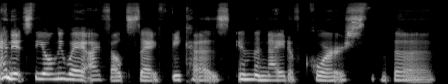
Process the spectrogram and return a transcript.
And it's the only way I felt safe because in the night, of course, the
